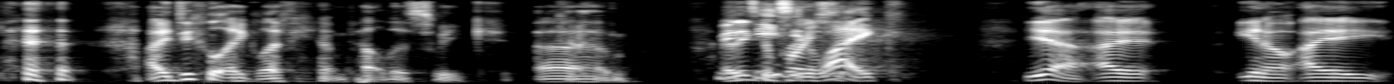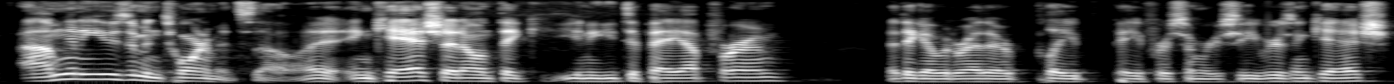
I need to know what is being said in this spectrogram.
I do like Le'Veon Bell this week. Um, I, mean, I think it's easy to like. Yeah, I you know, I I'm going to use him in tournaments though. In cash, I don't think you need to pay up for him. I think I would rather play pay for some receivers in cash.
